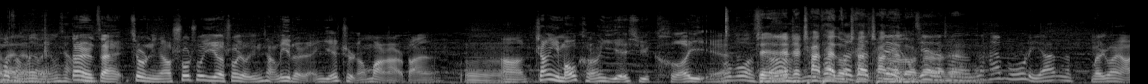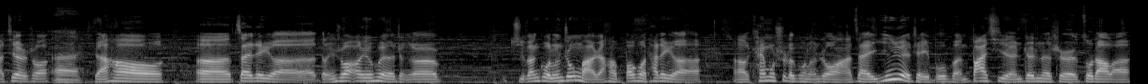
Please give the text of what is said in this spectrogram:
不怎么有影响。但是在就是你要说出一个说有影响力的人，也只能往那儿搬嗯啊。张艺谋可能也许可以，不不，这这这差太多差差太多了那还不如李安呢。没关系啊。接着说，嗯然后呃，在这个等于说奥运会的整个举办过程中吧，然后包括他这个呃开幕式的过程中啊，在音乐这一部分，巴西人真的是做到了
